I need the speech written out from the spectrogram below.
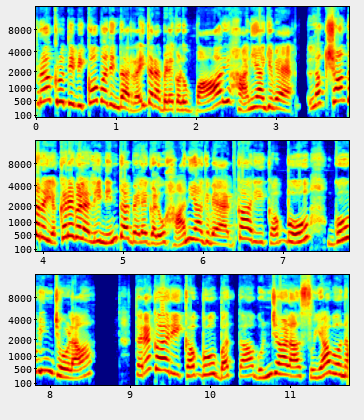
ಪ್ರಕೃತಿ ವಿಕೋಪದಿಂದ ರೈತರ ಬೆಳೆಗಳು ಭಾರಿ ಹಾನಿಯಾಗಿವೆ. ಲಕ್ಷಾಂತರ ಎಕರೆಗಳಲ್ಲಿ ನಿಂತ ಬೆಳೆಗಳು ಹಾನಿಯಾಗಿವೆ. ಕಾರಿ ಕಬ್ಬು ಗೋವಿನ ಜೋಳ ತರಕಾರಿ, ಕಬ್ಬು, ಭತ್ತ, ಗುಂಜಾಳ ಸುಯಾವನ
